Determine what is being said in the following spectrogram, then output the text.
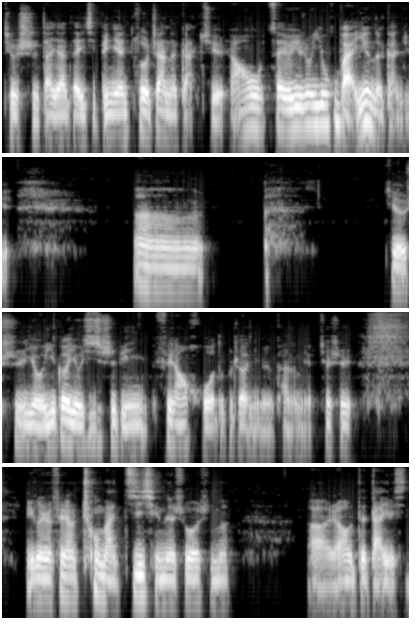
就是大家在一起并肩作战的感觉，然后在游戏中一呼百应的感觉。嗯，就是有一个游戏视频非常火的，不知道你们看到没有？就是一个人非常充满激情的说什么。啊，然后在打游戏、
